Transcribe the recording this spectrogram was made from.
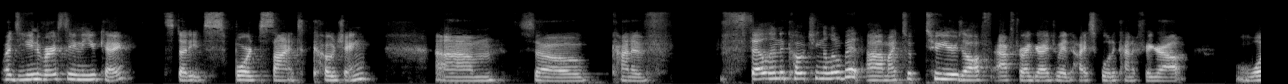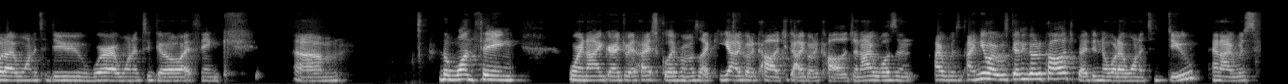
Went to university in the UK studied sports science coaching. Um, so kind of fell into coaching a little bit. Um, I took two years off after I graduated high school to kind of figure out what I wanted to do, where I wanted to go. I think um, the one thing when I graduated high school, everyone was like, "You got to go to college. You got to go to college," and I wasn't. I was. I knew I was going to go to college, but I didn't know what I wanted to do, and I was,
